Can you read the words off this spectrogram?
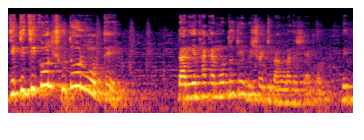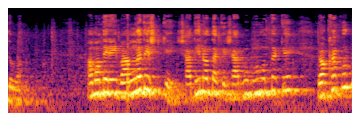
যে একটি চিকন সুতোর মধ্যে দাঁড়িয়ে থাকার মতো যে বিষয়টি বাংলাদেশে এখন বিদ্যমান। আমাদের এই বাংলাদেশকে, স্বাধীনতাকে সার্বভৌমতাকে রক্ষা করব,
